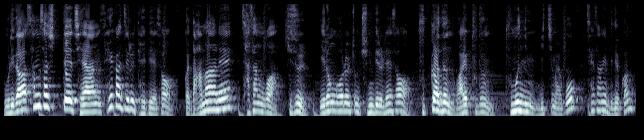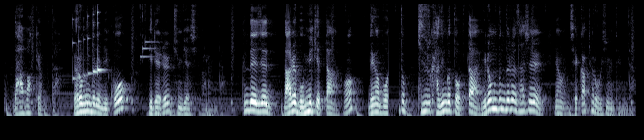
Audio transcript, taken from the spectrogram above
우리가 3, 40대 재앙 세 가지를 대비해서 그 나만의 자산과 기술 이런 거를 좀 준비를 해서 국가든 와이프든 부모님 믿지 말고 세상에 믿을 건 나밖에 없다. 여러분들을 믿고 미래를 준비하시기 바랍니다. 근데 이제 나를 못 믿겠다. 어? 내가 뭐 또 기술 가진 것도 없다. 이런 분들은 사실 그냥 제 카페로 오시면 됩니다.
